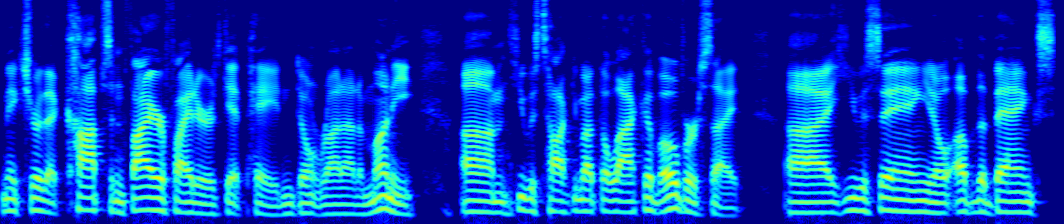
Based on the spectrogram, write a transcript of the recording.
make sure that cops and firefighters get paid and don't run out of money. Um, he was talking about the lack of oversight. Uh, he was saying, you know, of the banks.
